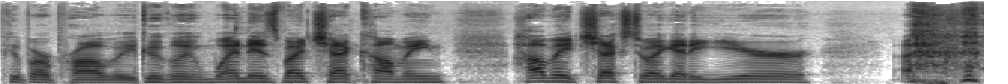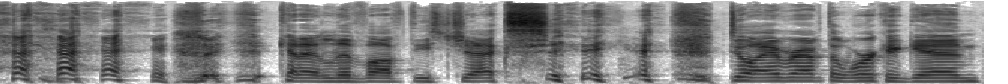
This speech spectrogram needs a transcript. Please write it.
People are probably Googling, when is my check coming? How many checks do I get a year? Can I live off these checks? do I ever have to work again?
